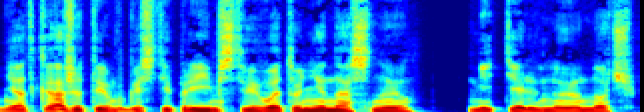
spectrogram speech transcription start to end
не откажет им в гостеприимстве в эту ненастную метельную ночь.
